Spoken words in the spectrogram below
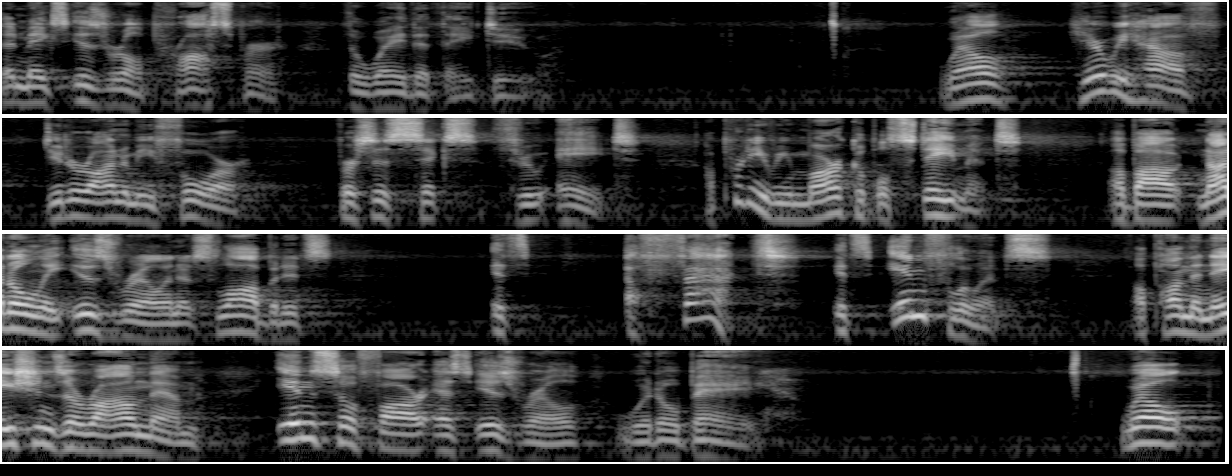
that makes Israel prosper the way that they do. Well, here we have Deuteronomy 4, verses 6 through 8. A pretty remarkable statement about not only Israel and its law, but its, its effect, its influence upon the nations around them, insofar as Israel would obey. Well,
